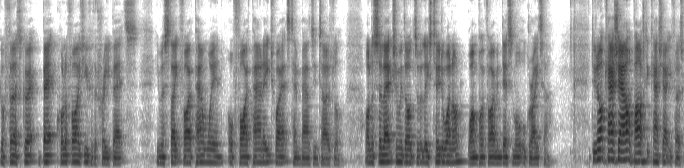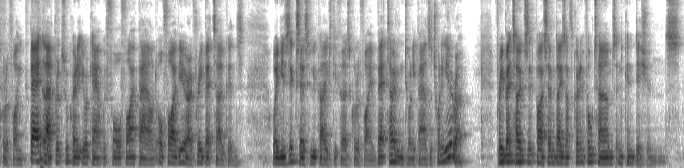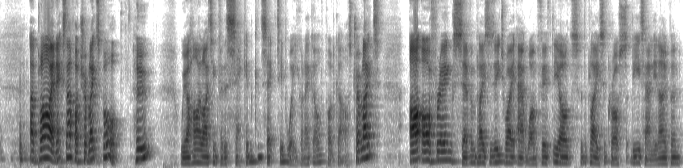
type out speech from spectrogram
Your first bet qualifies you for the free bets. You must stake £5 win or £5 each way, that's £10 in total. On a selection with odds of at least 2 to 1 on, 1.5 in decimal or greater. Do not cash out or partially cash out your first qualifying bet. Ladbrokes will credit your account with four £5 or €5 Euro free bet tokens when you've successfully placed your first qualifying bet totaling £20 or €20 Euro. Free bet tokens expire seven days after credit full terms and conditions. Apply. Next up, our Triple Eight Sport who we are highlighting for the second consecutive week on our golf podcast. Treble Eight are offering seven places each way at 150 odds for the place across the Italian Open,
